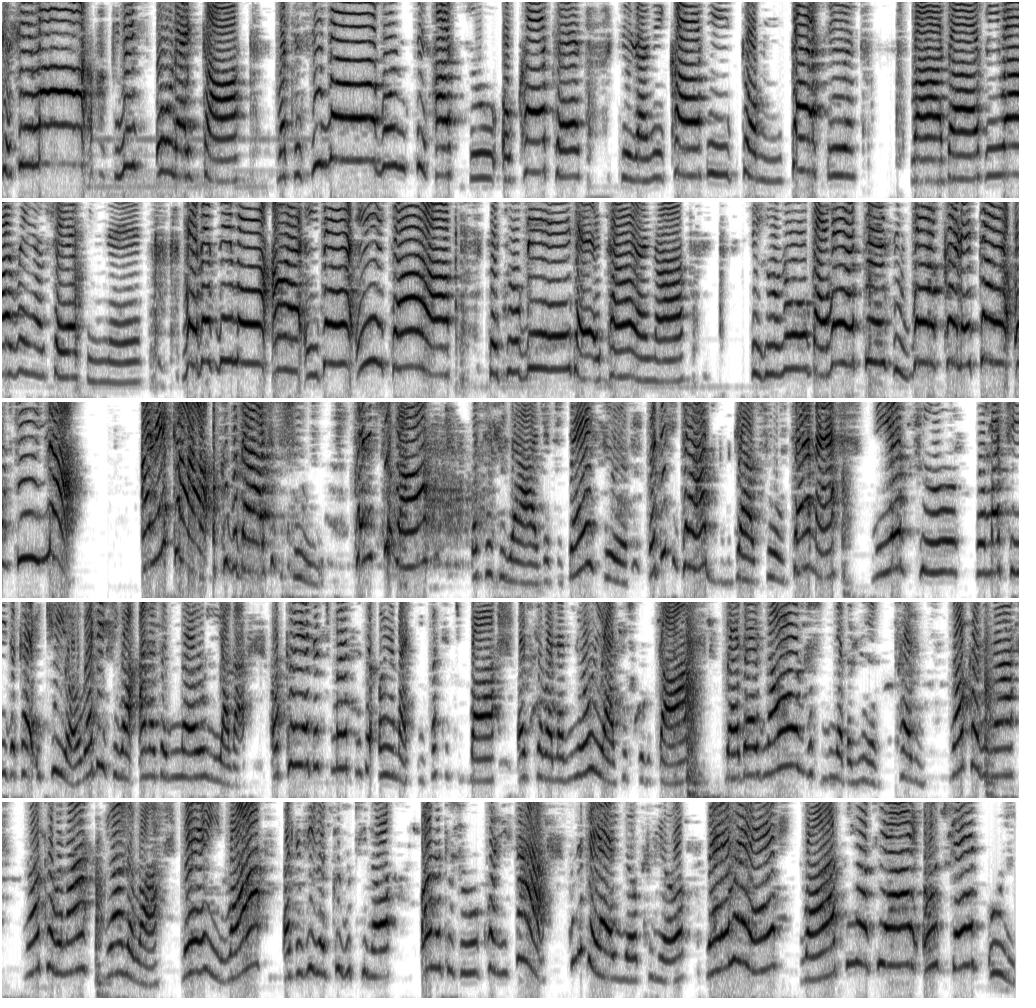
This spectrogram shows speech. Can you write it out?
私も、君を泣いた。私は、分子発数を勝て、知らにか瞳たし。私はみんなシェフね。私にも会いたいか。設備でたいな。シフの側私別れたおひな。あれか、奥畑しゅこんにちは。私は、ジェツです。私たちがそうため、ニューヨークの街だか行くよ。私はあなたの家が。おくやとしますとおります。私は、私は何のやとしてるか。だだの、私などに、かる、のかるな、のかるな、よだわ。レイは、私がくずきの、あなたとこにさ、このさやよくよ。Very, very, walking outside, outside, ui.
